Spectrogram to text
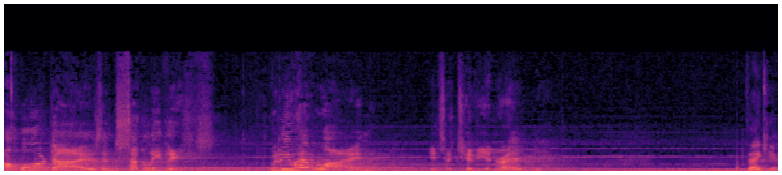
A whore dies and suddenly this. Will you have wine? It's a Tyvian Red. Thank you.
